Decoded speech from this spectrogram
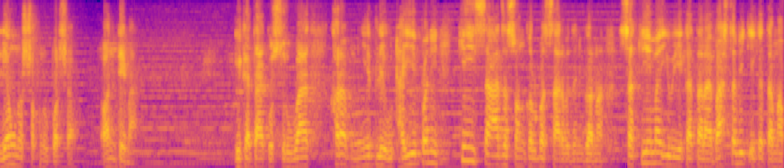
ल्याउन सक्नुपर्छ अन्त्यमा एकताको सुरुवात खराब नियतले उठाइए पनि केही साझा सङ्कल्प सार्वजनिक गर्न सकिएमा यो एकतालाई वास्तविक एकतामा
